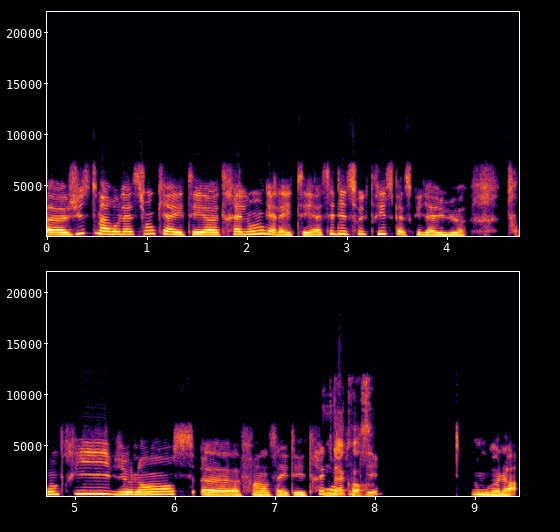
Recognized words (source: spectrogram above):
Euh, juste ma relation qui a été euh, très longue, elle a été assez destructrice parce qu'il y a eu euh, tromperie, violence. euh, Enfin, ça a été très D'accord. compliqué. Donc voilà.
